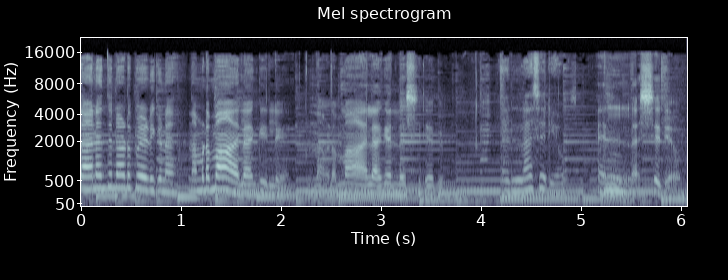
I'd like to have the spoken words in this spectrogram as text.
താൻ എന്തിനാട് പേടിക്കണേ? നമ്മുടെ മാലാഖില്ലേ നമ്മുടെ മാലാഖ എല്ലാം ശരിയാകും എല്ലാം ശരിയാവും. എല്ലാം ശരിയാവും.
